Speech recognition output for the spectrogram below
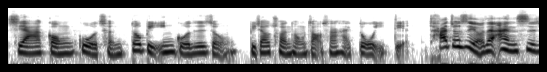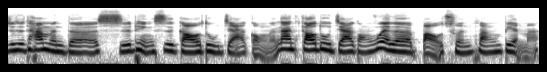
加工过程都比英国这种比较传统早餐还多一点。他就是有在暗示，就是他们的食品是高度加工的。那高度加工为了保存方便嘛，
